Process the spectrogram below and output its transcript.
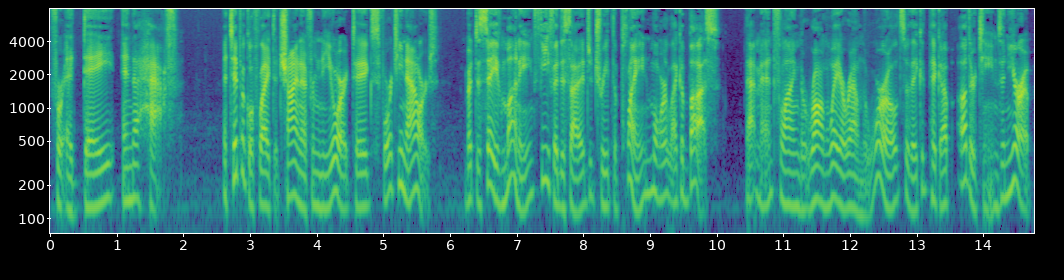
for a day and a half. A typical flight to China from New York takes 14 hours. But to save money, FIFA decided to treat the plane more like a bus. That meant flying the wrong way around the world so they could pick up other teams in Europe.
